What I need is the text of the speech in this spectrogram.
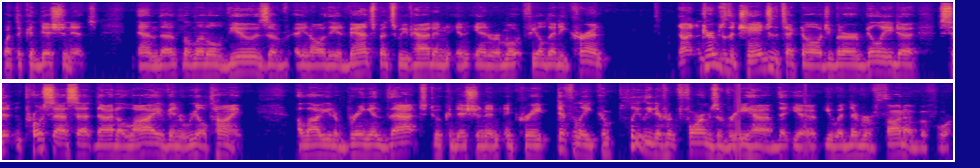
what the condition is and the, the little views of you know the advancements we've had in, in, in remote field eddy current not in terms of the change in the technology, but our ability to sit and process that data live in real time, allow you to bring in that to a condition and, and, create differently, completely different forms of rehab that you, you would never have thought of before.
